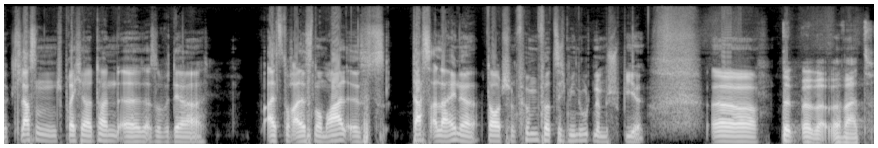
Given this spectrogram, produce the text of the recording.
äh, Klassensprecher dann, äh, also mit der, als doch alles normal ist, das alleine dauert schon 45 Minuten im Spiel. Äh, Was?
